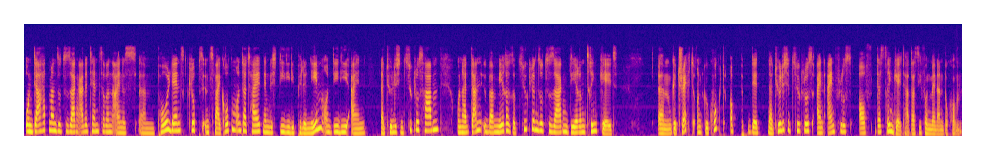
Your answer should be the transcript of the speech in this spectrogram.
Und da hat man sozusagen alle Tänzerinnen eines ähm, Pole Dance Clubs in zwei Gruppen unterteilt, nämlich die, die die Pille nehmen und die, die einen natürlichen Zyklus haben und hat dann über mehrere Zyklen sozusagen deren Trinkgeld ähm, getrackt und geguckt, ob der natürliche Zyklus einen Einfluss auf das Trinkgeld hat, das sie von Männern bekommen.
